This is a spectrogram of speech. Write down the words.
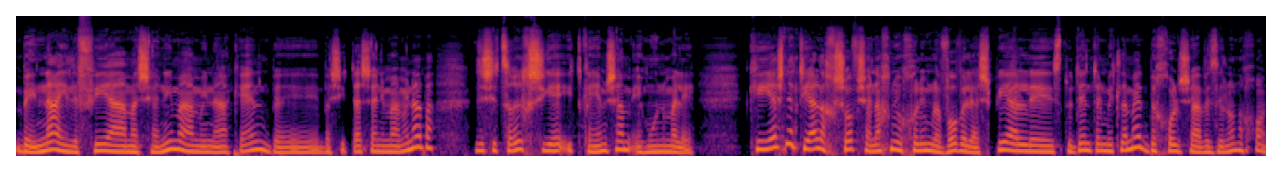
בעיניי, לפי מה שאני מאמינה, כן, בשיטה שאני מאמינה בה, זה שצריך שיתקיים שם אמון מלא. כי יש נטייה לחשוב שאנחנו יכולים לבוא ולהשפיע על אה, סטודנט, על מתלמד, בכל שעה, וזה לא נכון.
